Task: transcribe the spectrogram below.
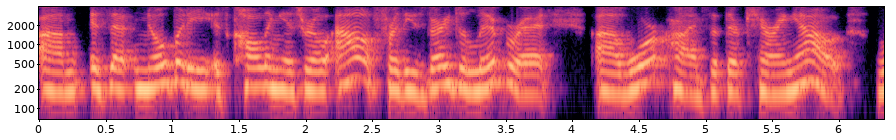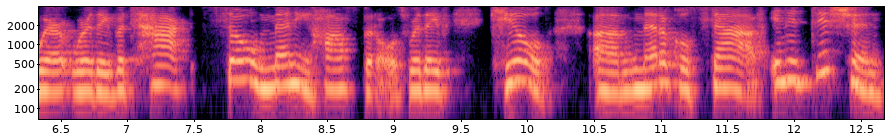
um, is that nobody is calling Israel out for these very deliberate uh, war crimes that they're carrying out, where, where they've attacked so many hospitals, where they've killed um, medical staff, in addition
